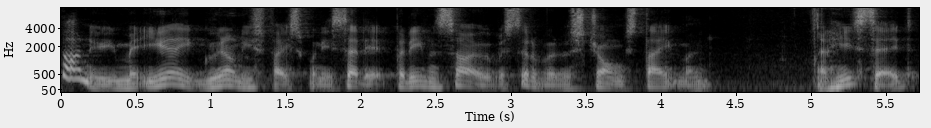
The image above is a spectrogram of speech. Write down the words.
I knew he meant, yeah, he grinned on his face when he said it, but even so, it was still a bit of a strong statement. And he said,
